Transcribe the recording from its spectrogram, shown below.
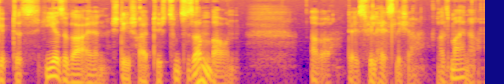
gibt es hier sogar einen Stehschreibtisch zum Zusammenbauen, aber der ist viel hässlicher als meiner.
